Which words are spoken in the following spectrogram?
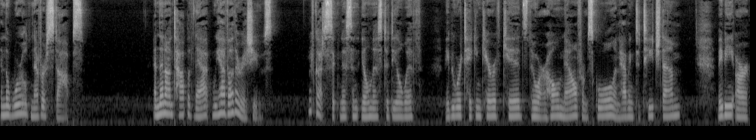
and the world never stops. And then on top of that, we have other issues. We've got sickness and illness to deal with. Maybe we're taking care of kids who are home now from school and having to teach them. Maybe our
